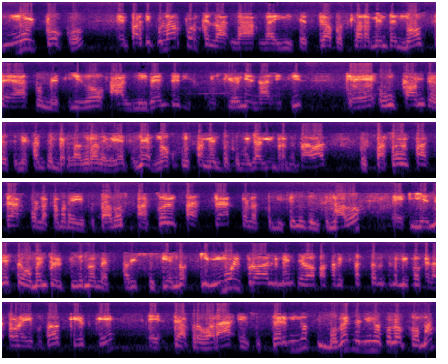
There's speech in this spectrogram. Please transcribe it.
muy poco en particular porque la, iniciativa pues claramente no se ha sometido al nivel de discusión y análisis que un cambio de semejante envergadura debería tener, ¿no? Justamente como ya bien remetabas, pues pasó el fast track por la Cámara de Diputados, pasó el fast track por las comisiones del Senado eh, y en este momento el Pleno la está discutiendo y muy probablemente va a pasar exactamente lo mismo que la Cámara de Diputados, que es que eh, se aprobará en sus términos sin moverle ni una sola coma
